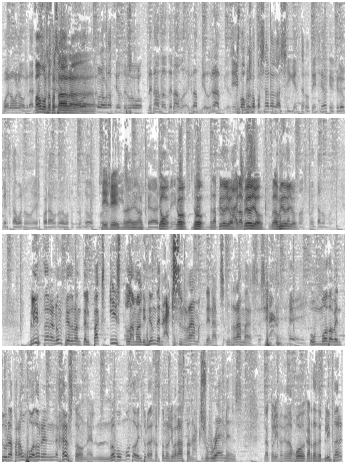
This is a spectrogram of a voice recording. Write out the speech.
Bueno, bueno, gracias. Vamos a pasar a- tu colaboración de nuevo. De nada, de nada, gracias, gracias. Y vamos luego. a pasar a la siguiente noticia, que creo que está bueno, es para uno de vosotros dos. Sí, sí, nos quedas yo, yo, yo, me la pido yo, me la pido yo, me la pido yo. Cuéntanos más, cuéntanos más. Blizzard anuncia durante el PAX East la maldición de Nax, Ram de Nax Ramas. Sí. un modo aventura para un jugador en Hearthstone. El nuevo modo aventura de Hearthstone nos llevará hasta Nax Ramas. La actualización del juego de cartas de Blizzard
